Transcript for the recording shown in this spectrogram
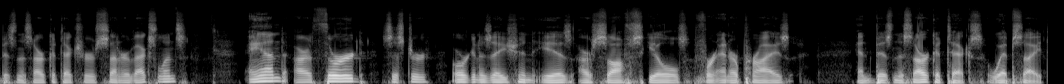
Business Architecture Center of Excellence. And our third sister organization is our Soft Skills for Enterprise and Business Architects website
